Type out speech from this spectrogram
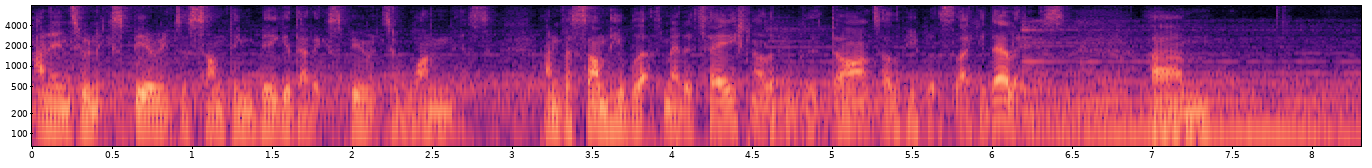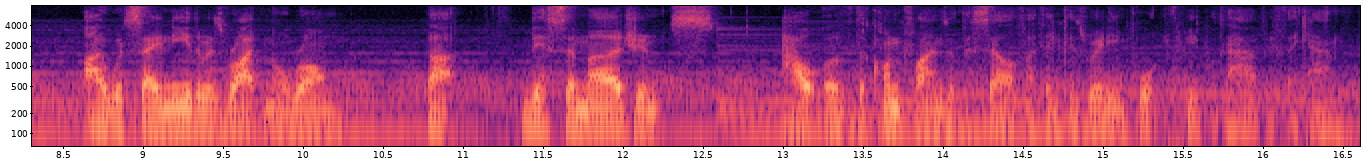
and into an experience of something bigger, that experience of oneness. And for some people that's meditation, other people it's dance, other people it's psychedelics. Um, I would say neither is right nor wrong, but this emergence out of the confines of the self I think is really important for people to have if they can.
